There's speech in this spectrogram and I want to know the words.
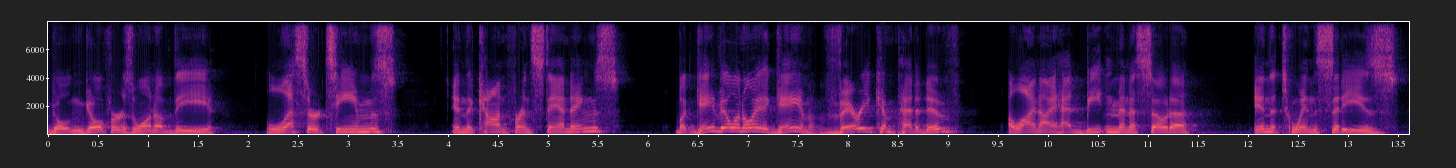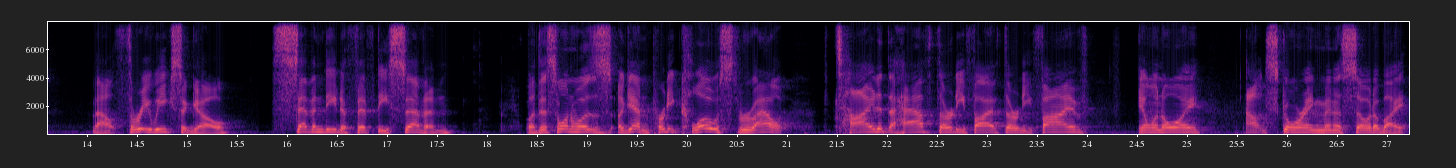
Golden Gophers, one of the lesser teams in the conference standings but gave Illinois a game. Very competitive. Illini had beaten Minnesota in the Twin Cities about three weeks ago, 70 to 57. But this one was, again, pretty close throughout. Tied at the half, 35 35. Illinois outscoring Minnesota by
